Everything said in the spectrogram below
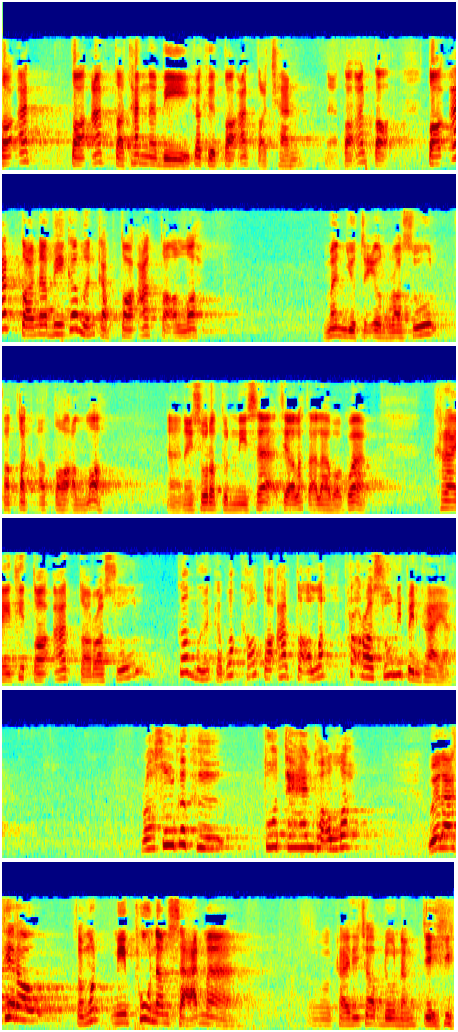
ต่ออัตต่ออัตต่อท่านนาบี ก็คือต่ออัตต่อฉันนะต่ออัตต่อต่ออัตต่อนบีก็เหมือนกับต่ออัตต่ออัลลอฮ์ มันยุติอุรรอซูลฟะกัดอัตตออัลลอฮ์ในสุรตุนนิสะที่อัลลอฮ์ตะลาบอกว่า ใครที่ต่ออัตต่อรอซูล ก็เหมือนกับว่าเขาต่ออัตต่ออัลลอฮ์เพราะรอซูลนี่เป็นใครอะรอซูลก็คือตัวแทนของอัลลอฮ์เวลาที่เราสมมติมีผู้นำสารมา ใครที่ชอบดูหนังจีน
